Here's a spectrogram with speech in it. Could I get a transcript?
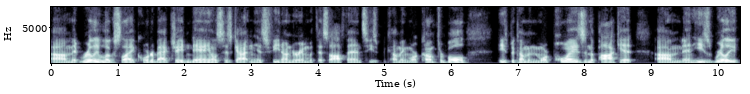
Um, it really looks like quarterback Jayden Daniels has gotten his feet under him with this offense. He's becoming more comfortable. He's becoming more poised in the pocket. Um, and he's really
